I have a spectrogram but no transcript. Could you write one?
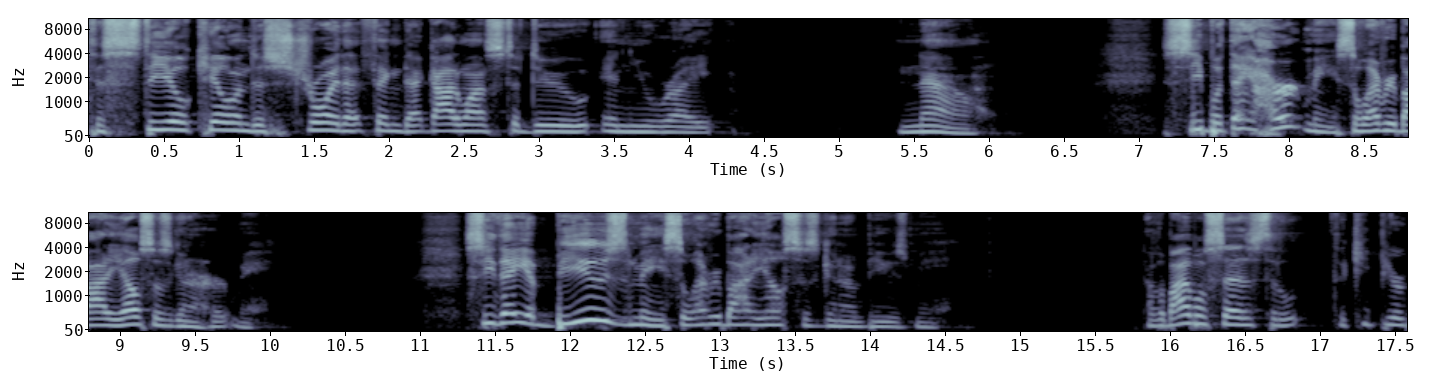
to steal, kill, and destroy that thing that God wants to do in you right now. See, but they hurt me, so everybody else is going to hurt me. See, they abused me, so everybody else is going to abuse me. Now, the Bible says to, to keep your,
